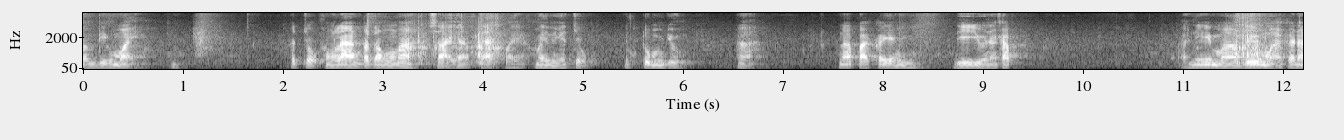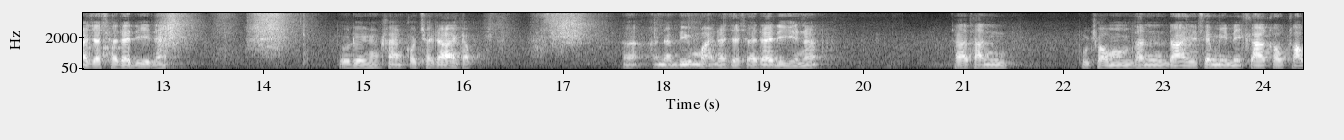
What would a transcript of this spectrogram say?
มันบิ้วใหม่ กระจกข้างล่างก็ต้องมาใส่ครับแตกไปไม่มีกระจกตุ้มอยู่หน้าปัดก็ยังดีอยู่นะครับ อันนี้มาบิ้วใหม่ก็น่าจะใช้ได้ดีนะ ตัวเรือนข้างๆก็ใช้ได้ครับอะอันนั้นบิ้วใหม่น่าจะใช้ได้ดีนะถ้าท่านผู้ชมท่านใดที่มีนาฬิกาเก่า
